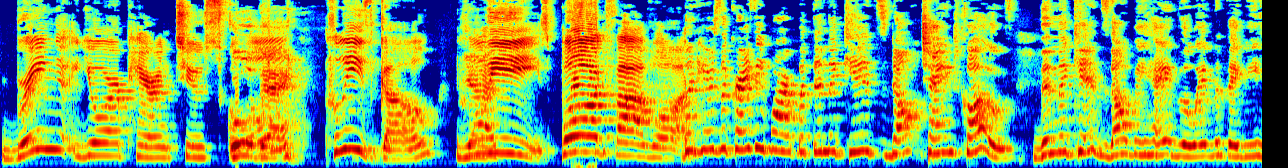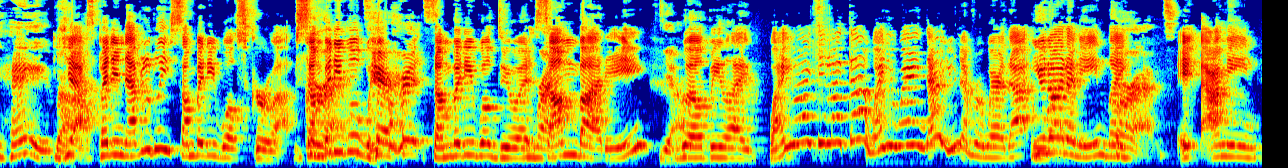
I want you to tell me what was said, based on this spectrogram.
bring your parent to school. School day. Please go. Yes. Please. Por favor. But here's the crazy part. But then the kids don't change clothes. Then the kids don't behave the way that they behave. Yes, but inevitably somebody will screw up. Somebody Correct. will wear it. Somebody will do it. Right. Somebody Yeah. will be like, "Why are you acting like that? Why are you wearing that? You never wear that." You know what I mean? Like, Correct. it, I mean,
